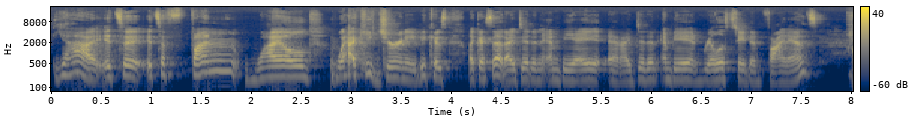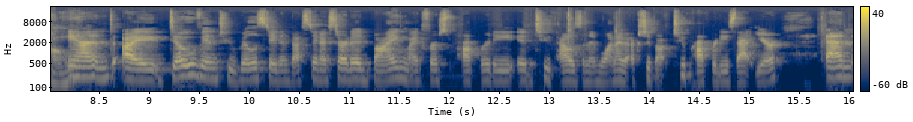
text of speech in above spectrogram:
Yeah, it's a it's a fun, wild, wacky journey because, like I said, I did an MBA and I did an MBA in real estate and finance. Oh. And I dove into real estate investing. I started buying my first property in 2001. I actually bought two properties that year and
